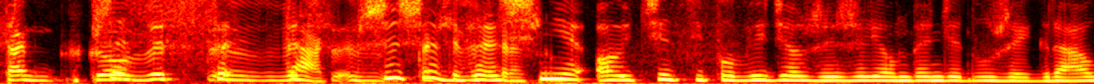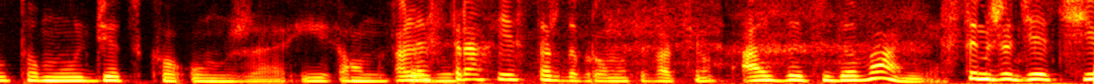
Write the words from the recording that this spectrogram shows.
Tak go przez, wys, wys, tak, tak przyszedł się we śnie ojciec i powiedział, że jeżeli on będzie dłużej grał, to mu dziecko umrze. I on Ale wtedy... strach jest też dobrą motywacją. A zdecydowanie. Z tym, że dzieci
